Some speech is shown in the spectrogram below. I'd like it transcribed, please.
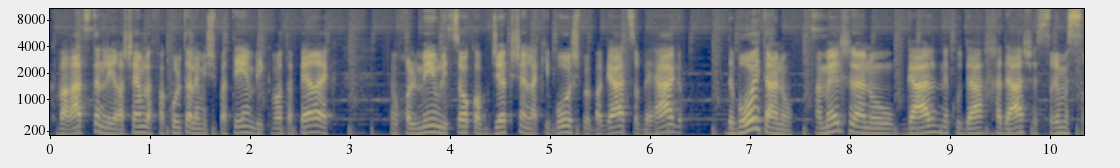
כבר רצתן להירשם לפקולטה למשפטים בעקבות הפרק? אתם חולמים לצעוק objection לכיבוש בבג"ץ או בהאג? דברו איתנו, המייל שלנו הוא גל.חדש2020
